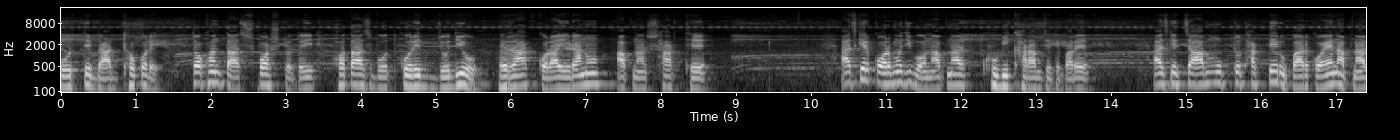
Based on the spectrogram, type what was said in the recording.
করতে বাধ্য করে, তখন তা স্পষ্টতই হতাশ বোধ করে যদিও রাগ করা এড়ানো আপনার স্বার্থে। আজকের কর্মজীবন আপনার খুবই খারাপ যেতে পারে। আজকে চাপ মুক্ত থাকতে রূপার কয়েন আপনার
